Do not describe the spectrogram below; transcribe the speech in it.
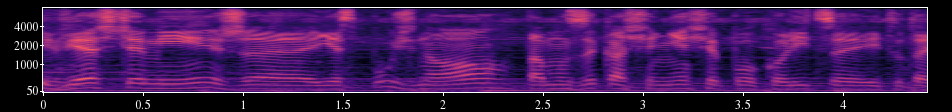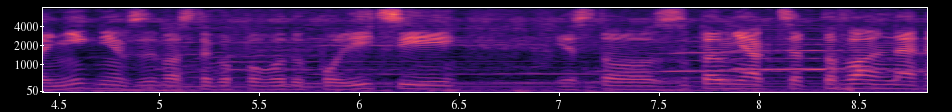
I wierzcie mi, że jest późno, ta muzyka się niesie po okolicy i tutaj nikt nie wzywa z tego powodu policji. Jest to zupełnie akceptowalne.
